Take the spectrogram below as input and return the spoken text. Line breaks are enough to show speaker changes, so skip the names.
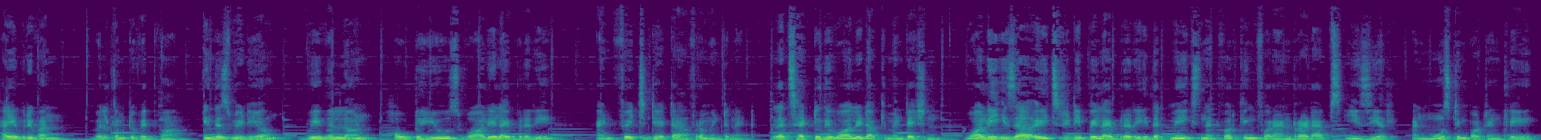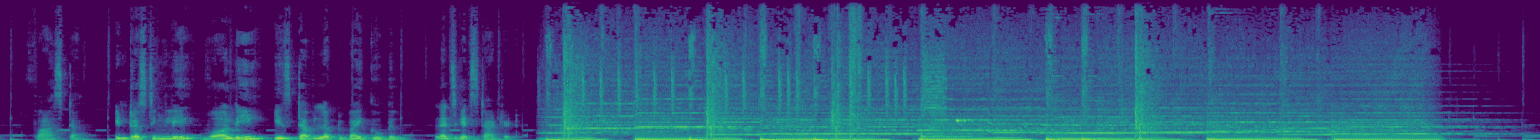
Hi everyone, welcome to Vidhvan. In this video, we will learn how to use Volley library and fetch data from internet. Let's head to the Volley documentation. Volley is a HTTP library that makes networking for Android apps easier and most importantly, faster. Interestingly, Volley is developed by Google. Let's get started.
